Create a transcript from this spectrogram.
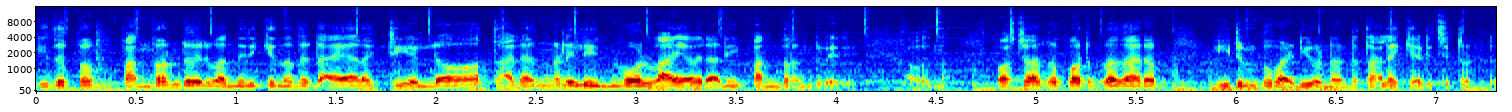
ഇതിപ്പം പന്ത്രണ്ട് പേര് വന്നിരിക്കുന്നത് ഡയറക്റ്റ് എല്ലാ തലങ്ങളിലും ഇൻവോൾവ് ആയവരാണ് ഈ പന്ത്രണ്ട് പേര്. ആവുന്നത് പോസ്റ്റ്മോർട്ടം റിപ്പോർട്ട് പ്രകാരം ഇരുമ്പ് വടിയുണ്ട് അവന്റെ തലയ്ക്കടിച്ചിട്ടുണ്ട്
